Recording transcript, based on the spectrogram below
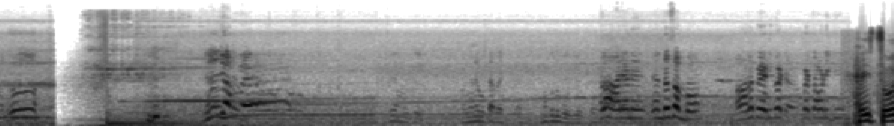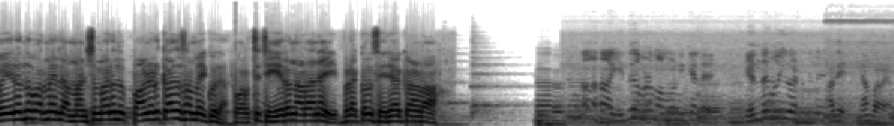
ഹലോ? അങ്ങനെ വിട്ടാ പറ്റില്ല. നമുക്കൊന്ന് പോയി ആരാണ് എന്താ സംഭവം? സ്വൈരെന്ന് പറഞ്ഞില്ല. മനുഷ്യന്മാരൊന്നും പണിയെടുക്കാനും സമ്മതിക്കൂല. കുറച്ച് ചീര ഇവിടെ ഒക്കെ ഒന്ന് ശരിയാക്കാണടാ ഇത് നമ്മുടെ മമ്മൂണിക്കല്ലേ? എന്തെങ്കിലും ഈ വേഷത്തിൽ? അതെ ഞാൻ പറയാം.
